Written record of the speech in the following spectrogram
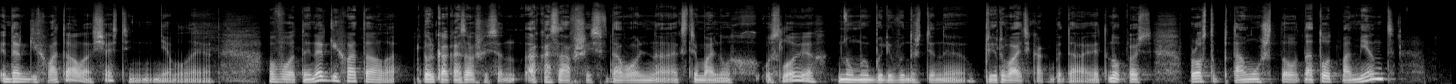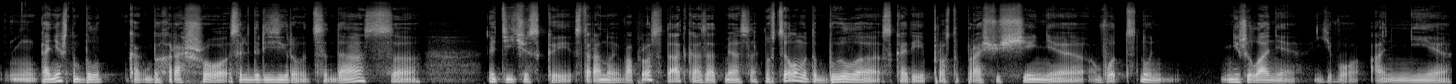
энергии хватало, счастья не было, наверное. Вот, энергии хватало. Только оказавшись, оказавшись в довольно экстремальных условиях, ну, мы были вынуждены прервать как бы, да, это, ну, то есть просто потому, что на тот момент, конечно, было как бы хорошо солидаризироваться, да, с этической стороной вопроса, да, отказа от мяса. Но в целом это было скорее просто про ощущение вот, ну, нежелания его, а не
